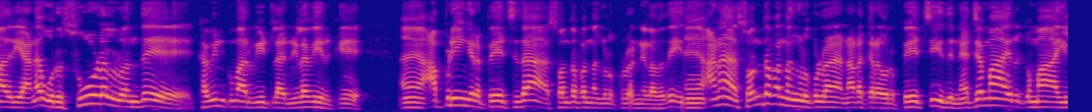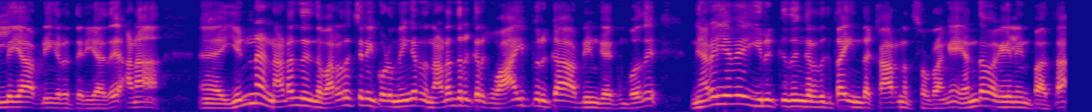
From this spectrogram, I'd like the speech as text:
மாதிரியான ஒரு சூழல் வந்து கவின்குமார் வீட்டில் நிலவி இருக்கு. அப்படிங்கிற பேச்சு தான் சொந்த பந்தங்களுக்குள்ள நிலவுது. ஆனால் சொந்த பந்தங்களுக்குள்ள நடக்கிற ஒரு பேச்சு இது நிஜமாக இருக்குமா இல்லையா அப்படிங்கிறது தெரியாது. ஆனால் என்ன நடந்து இந்த வரதட்சணை கொடுமைங்கிறது நடந்திருக்கிறதுக்கு வாய்ப்பு இருக்கா அப்படின்னு கேட்கும்போது நிறையவே இருக்குதுங்கிறதுக்கு தான் இந்த காரணத்தை சொல்கிறாங்க எந்த வகையிலன்னு பார்த்தா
